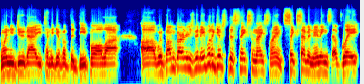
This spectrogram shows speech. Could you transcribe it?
and when you do that, you tend to give up the deep ball a lot. Uh, with Bumgarner, he's been able to give the Snakes some nice length, six, seven innings of late.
